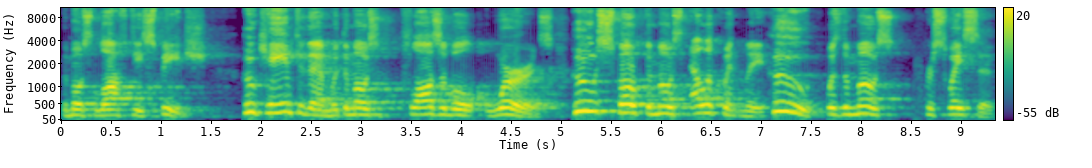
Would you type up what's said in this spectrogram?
the most lofty speech? Who came to them with the most plausible words? Who spoke the most eloquently? Who was the most persuasive?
